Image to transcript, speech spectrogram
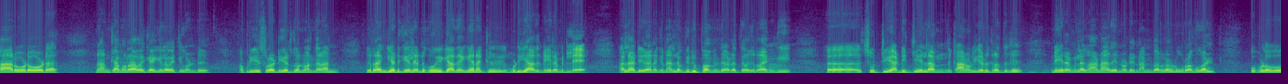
கார் ஓட ஓட நான் கேமராவை கையில் வச்சுக்கொண்டு அப்படியே சுழட்டி எடுத்துகிட்டு வந்தேன்னா இறங்கி எடுக்கலன்னு குவிக்காதேங்க எனக்கு முடியாது நேரம் இல்லை அல்லாட்டி எனக்கு நல்ல விருப்பம் இந்த இடத்துல இறங்கி சுற்றி அடித்து எல்லாம் காணொலி எடுக்கிறதுக்கு நேரம் இல்லை காணாது. என்னுடைய நண்பர்கள் உறவுகள் எவ்வளவோ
